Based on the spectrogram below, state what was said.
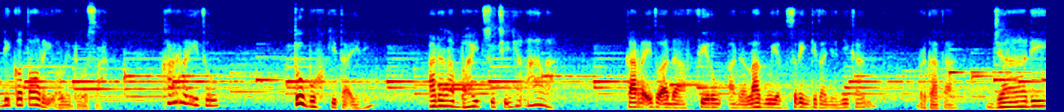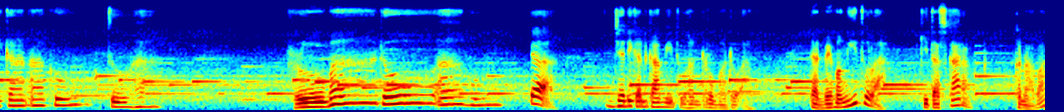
dikotori oleh dosa. Karena itu, tubuh kita ini adalah bait sucinya Allah. Karena itu ada firman, ada lagu yang sering kita nyanyikan berkata, "Jadikan aku Tuhan rumah doamu." Ya, jadikan kami Tuhan rumah doa. Dan memang itulah kita sekarang. Kenapa?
